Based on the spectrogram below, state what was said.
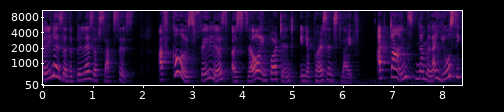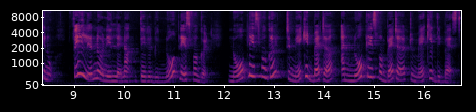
ஃபெயிலியர்ஸ் ஆர் த பில்லர்ஸ் ஆஃப் சக்ஸஸ் அஃப்கோர்ஸ் ஃபெயிலியர்ஸ் ஆர் ஸோ இம்பார்ட்டண்ட் இன் அ பர்சன்ஸ் லைஃப் அட் டைம்ஸ் நம்மலாம் யோசிக்கணும் ஃபெயிலியர்னு ஒன்று இல்லைன்னா தேர் வில் பி நோ பிளேஸ் ஃபார் குட் நோ பிளேஸ் ஃபார் குட் டு மேக் இட் பெட்டர் அண்ட் நோ பிளேஸ் ஃபார் பெட்டர் டு மேக் இட் தி பெஸ்ட்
